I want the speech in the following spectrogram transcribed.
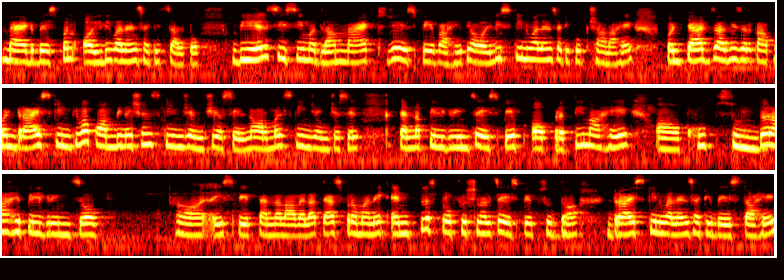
मॅट बेस पण ऑइलीवाल्यांसाठी चालतो. व्ही एल सी सीमधला मॅट जे एस पी एफ आहे ते ऑइली स्किनवाल्यांसाठी खूप छान आहे. पण त्याच जागी जर का आपण ड्राय स्किन किंवा कॉम्बिनेशन स्किन ज्यांची असेल नॉर्मल स्किन ज्यांची असेल त्यांना पिलग्रीमचं एस पी एफ अप्रतिम आहे. खूप सुंदर आहे पिलग्रीमचं एस पी एफ त्यांना लावायला. त्याचप्रमाणे एन प्लस प्रोफेशनलचं एस पी एफसुद्धा ड्राय स्किनवाल्यांसाठी बेस्ट आहे.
